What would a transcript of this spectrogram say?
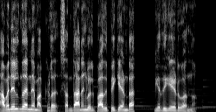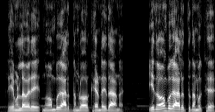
അവനിൽ നിന്ന് തന്നെ മക്കൾ സന്താനങ്ങൾ ഉൽപ്പാദിപ്പിക്കേണ്ട ഗതികേട് വന്നു. പ്രിയമുള്ളവരെ നോമ്പ് കാലത്ത് നമ്മൾ ഓർക്കേണ്ട ഇതാണ്. ഈ നോമ്പ് കാലത്ത് നമുക്ക്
